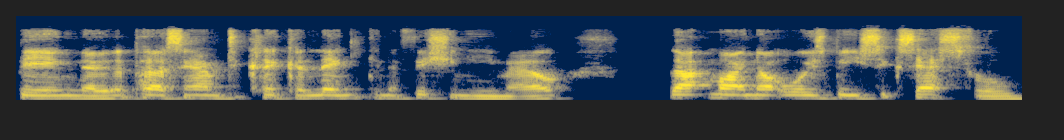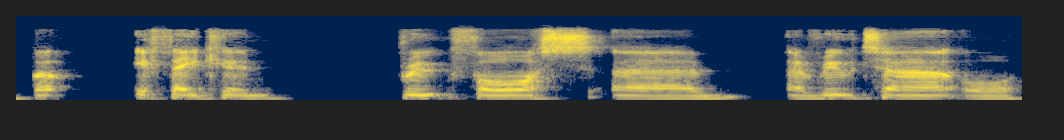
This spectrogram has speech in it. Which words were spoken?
being you know the person having to click a link in a phishing email, that might not always be successful. But if they can brute force um, a router or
